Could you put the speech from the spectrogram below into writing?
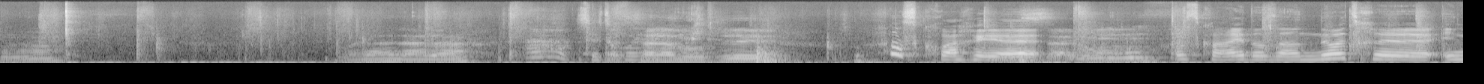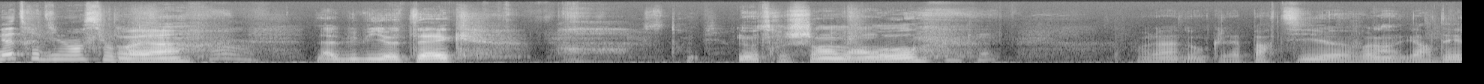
Voilà. Voilà, là, là. C'est La trop salle bien. à manger, On se croirait, le salon. on se croirait dans un autre, euh, une autre dimension. Voilà. La bibliothèque. C'est trop bien. Notre chambre en haut. Voilà, donc la partie, euh, voilà, on a gardé les,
